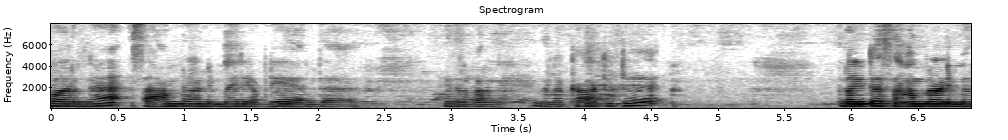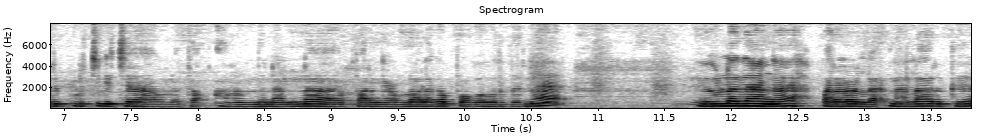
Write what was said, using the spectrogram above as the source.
பாருங்கள் சாம்பிராணி மாதிரி அப்படியே அந்த இதில் பாருங்கள் இதில் காட்டிட்டு லைட்டாக சாம்பிராணி மாதிரி பிடிச்சிக்கிச்சா அவ்வளோதான் அது வந்து நல்லா பாருங்கள் எவ்வளோ அழகாக புகை வருதுன்னு. இவ்வளோதாங்க பரவாயில்ல நல்லாயிருக்கு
